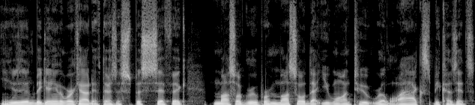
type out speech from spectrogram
Use it in the beginning of the workout if there's a specific muscle group or muscle that you want to relax because it's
